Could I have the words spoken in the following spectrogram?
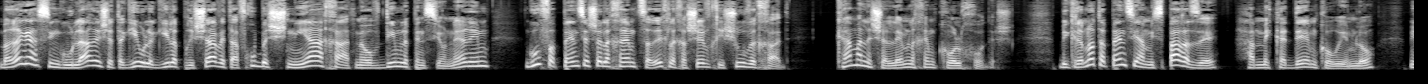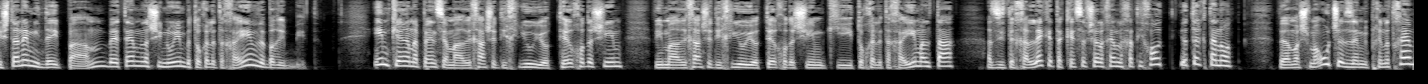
ברגע הסינגולרי שתגיעו לגיל הפרישה ותהפכו בשנייה אחת מעובדים לפנסיונרים, גוף הפנסיה שלכם צריך לחשב חישוב אחד, כמה לשלם לכם כל חודש. בקרנות הפנסיה המספר הזה, המקדם קוראים לו, משתנה מדי פעם בהתאם לשינויים בתוחלת החיים ובריבית. אם קרן הפנסיה מעריכה שתחיו יותר חודשים, והיא מעריכה שתחיו יותר חודשים כי תוחלת החיים עלתה, אז היא תחלק את הכסף שלכם לחתיכות יותר קטנות. והמשמעות של זה מבחינתכם,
